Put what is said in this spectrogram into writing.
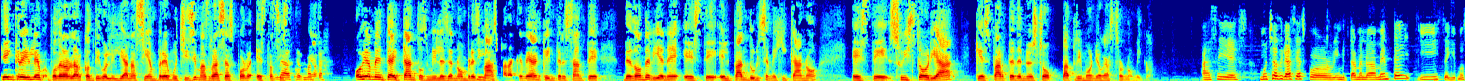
Qué increíble poder hablar contigo, Liliana, siempre. Muchísimas gracias por estas gracias, Marta. Obviamente hay tantos miles de nombres más para que vean qué interesante de dónde viene este el pan dulce mexicano, este su historia que es parte de nuestro patrimonio gastronómico. Así es. Muchas gracias por invitarme nuevamente y seguimos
